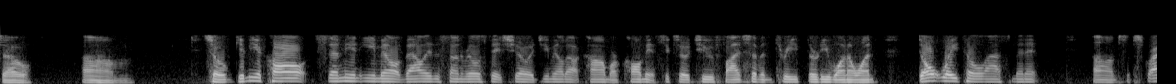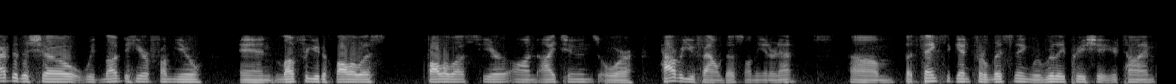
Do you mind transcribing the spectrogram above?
So, um, so give me a call, send me an email at valleyofthesunrealestateShow at gmail.com or call me at 602-573-3101. Don't wait till the last minute. Um, subscribe to the show. We'd love to hear from you and love for you to follow us. Follow us here on iTunes or however you found us on the internet. Um, but thanks again for listening. We really appreciate your time.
